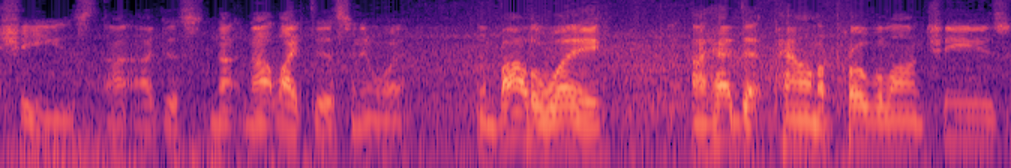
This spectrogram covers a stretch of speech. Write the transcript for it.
cheese. I, I just, not, not like this anyway. And by the way, I had that pound of provolone cheese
